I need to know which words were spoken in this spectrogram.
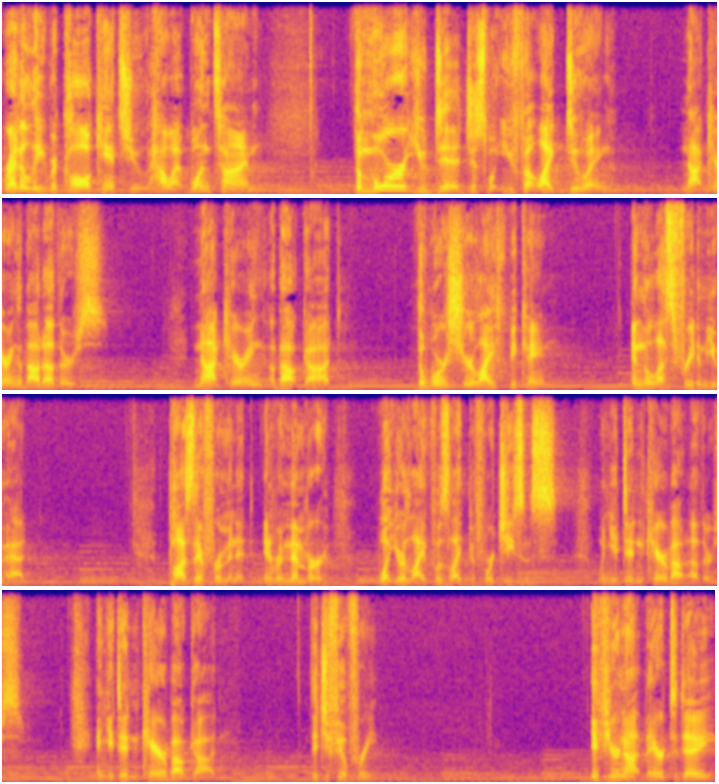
readily recall, can't you, how at one time, the more you did just what you felt like doing, not caring about others, not caring about God, the worse your life became and the less freedom you had. Pause there for a minute and remember what your life was like before Jesus. When you didn't care about others and you didn't care about God, did you feel free? If you're not there today,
